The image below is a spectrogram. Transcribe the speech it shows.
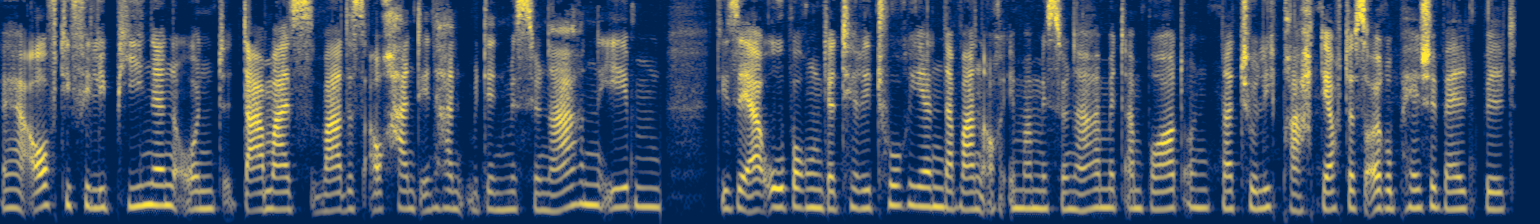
auf die Philippinen und damals war das auch Hand in Hand mit den Missionaren eben, diese Eroberung der Territorien, da waren auch immer Missionare mit an Bord und natürlich brachten die auch das europäische Weltbild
